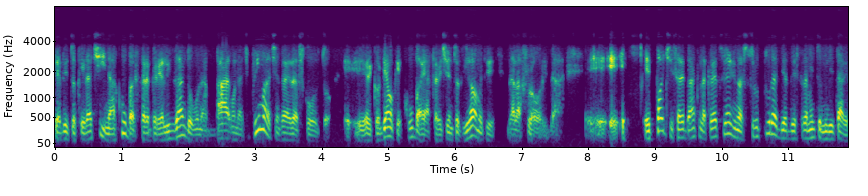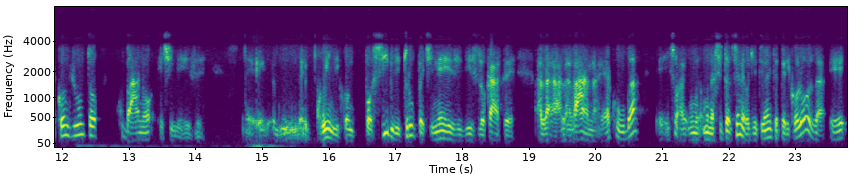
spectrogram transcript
che ha detto che la Cina a Cuba starebbe realizzando una, una prima una centrale d'ascolto, e, e, ricordiamo che Cuba è a 300 km dalla Florida, e, e, poi ci sarebbe anche la creazione di una struttura di addestramento militare congiunto cubano e cinese. quindi con possibili truppe cinesi dislocate alla, alla Havana e a Cuba, insomma una situazione oggettivamente pericolosa e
